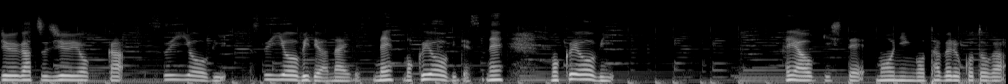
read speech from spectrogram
10月14日水曜日、水曜日ではないですね。木曜日ですね。木曜日、早起きしてモーニングを食べることが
